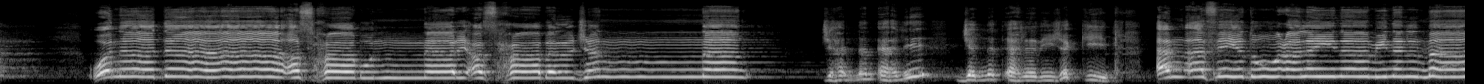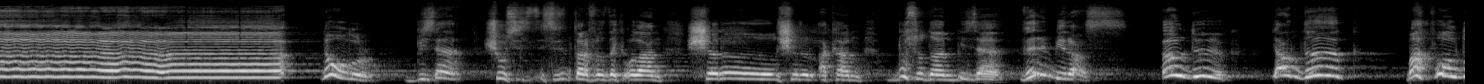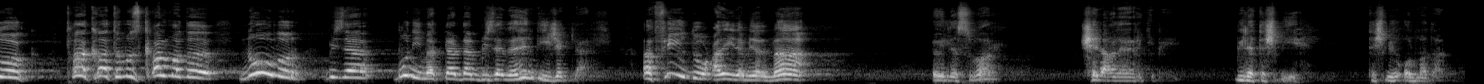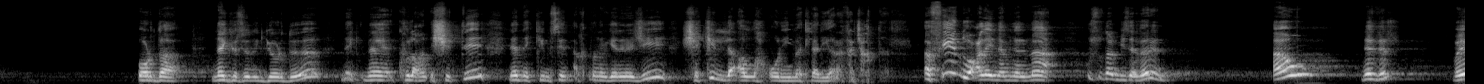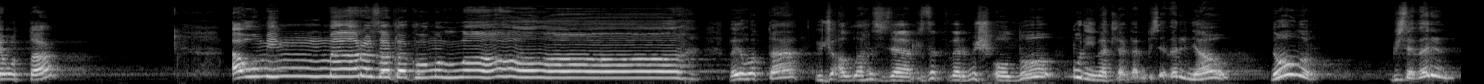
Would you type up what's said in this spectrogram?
وَنَادَى أَصْحَابُ النَّارِ أَصْحَابَ الْجَنَّةِ Cehennem ehli cennet ehli diyecek ki en efidu aleyna minel ma ne olur bize şu siz- sizin tarafınızdaki olan şırıl şırıl akan bu sudan bize verin biraz. Öldük, yandık, mahvolduk, takatımız kalmadı. Ne olur bize bu nimetlerden bize verin diyecekler. Afidu aleyna minel ma Öyle su var. Şelaleler gibi. Bile teşbih. Teşbih olmadan. Orada ne gözünün gördüğü, ne, ne kulağın işitti, ne de kimsenin aklına geleceği şekilde Allah o nimetleri yaratacaktır. Afidu aleyna minel ma. Bu sudan bize verin Ev nedir? Veyahut da ev mimma razakakumullah veyahut da Yüce Allah'ın size rızık vermiş olduğu bu nimetlerden bize verin ya. Ne olur bize verin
